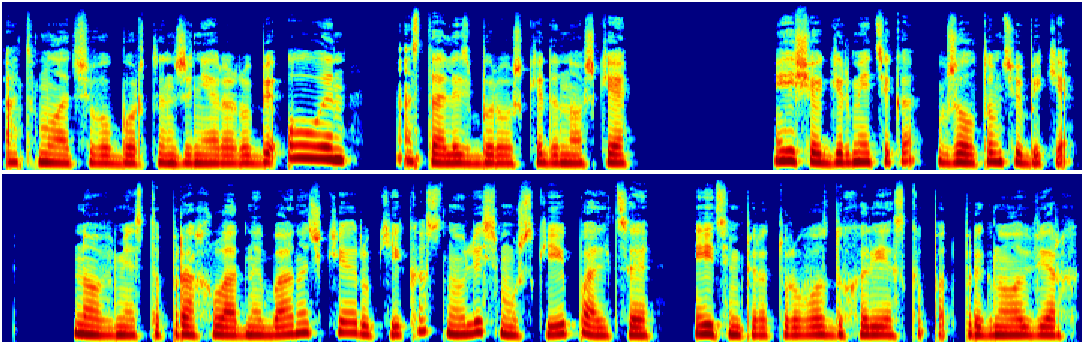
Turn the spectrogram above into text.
от младшего борт-инженера Руби Оуэн остались бы рожки до ножки. Еще герметика в желтом тюбике. Но вместо прохладной баночки руки коснулись мужские пальцы, и температура воздуха резко подпрыгнула вверх.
